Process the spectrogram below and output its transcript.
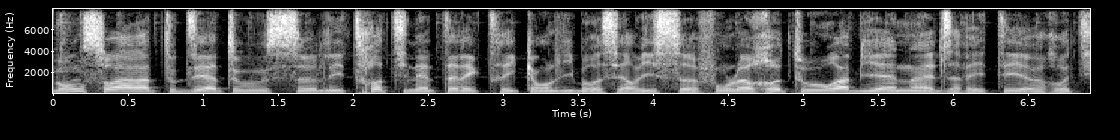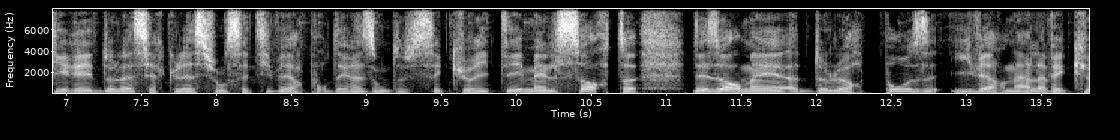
Bonsoir à toutes et à tous. Les trottinettes électriques en libre service font leur retour à Bienne. Elles avaient été retirées de la circulation cet hiver pour des raisons de sécurité, mais elles sortent désormais de leur pause hivernale avec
